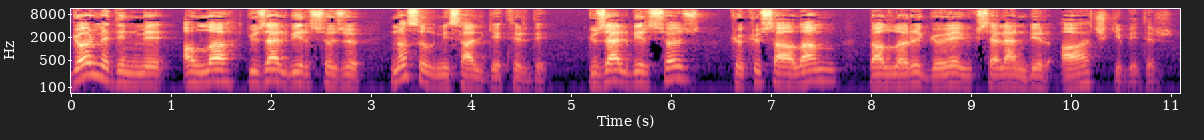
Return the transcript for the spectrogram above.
Görmedin mi Allah güzel bir sözü nasıl misal getirdi? Güzel bir söz kökü sağlam, dalları göğe yükselen bir ağaç gibidir.''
